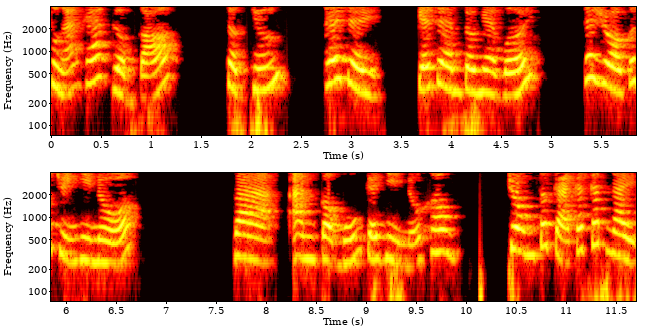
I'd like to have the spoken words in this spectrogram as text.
phương án khác gồm có Thật chứ, thế thì, kể thêm tôi nghe với, thế rồi có chuyện gì nữa? Và anh còn muốn kể gì nữa không? Trong tất cả các cách này,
